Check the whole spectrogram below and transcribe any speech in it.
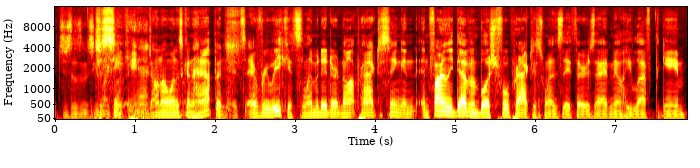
it just doesn't seem just like seem- he can. don't know when it's going to happen. It's every week. It's limited or not practicing. And and finally, Devin Bush full practice Wednesday, Thursday. I know he left the game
